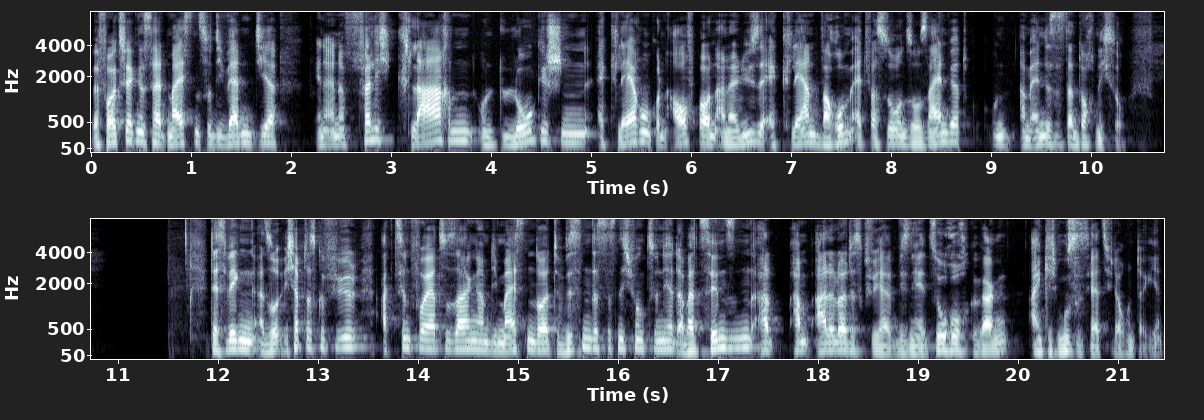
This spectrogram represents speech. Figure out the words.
Bei Volkswirten ist es halt meistens so, die werden dir in einer völlig klaren und logischen Erklärung und Aufbau und Analyse erklären, warum etwas so und so sein wird. Und am Ende ist es dann doch nicht so. Deswegen, also ich habe das Gefühl, Aktien vorher zu sagen, haben die meisten Leute wissen, dass das nicht funktioniert, aber Zinsen hat, haben alle Leute das Gefühl, ja, wir sind ja jetzt so hoch gegangen, eigentlich muss es ja jetzt wieder runtergehen.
